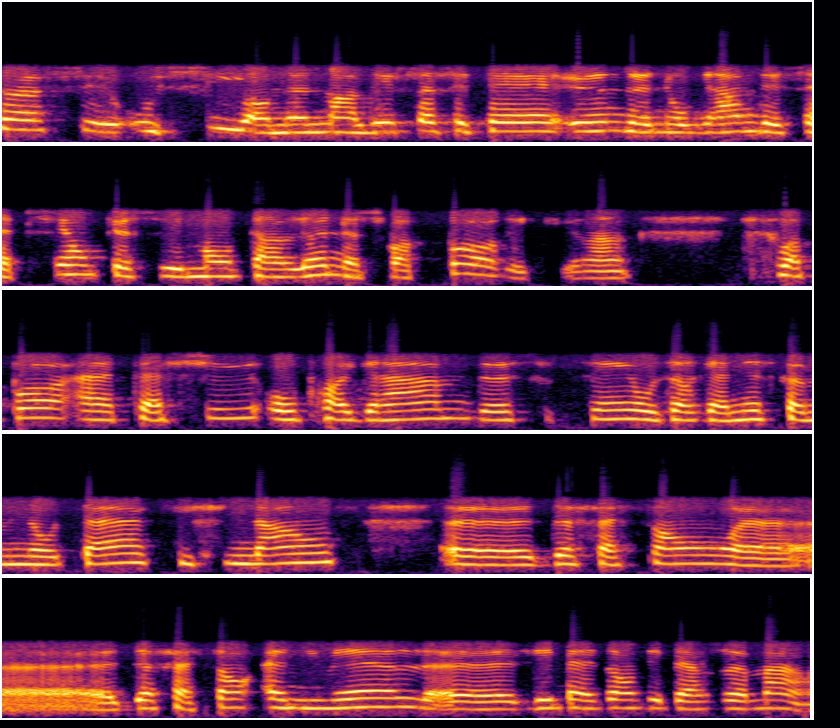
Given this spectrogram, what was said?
ça, c'est aussi, on a demandé, ça c'était une de nos grandes déceptions que ces montants-là ne soient pas récurrents, qu'ils soient pas attachés au programme de soutien aux organismes communautaires qui financent euh, de façon euh, de façon annuelle les maisons d'hébergement.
